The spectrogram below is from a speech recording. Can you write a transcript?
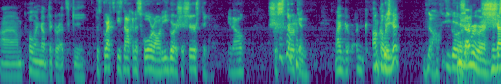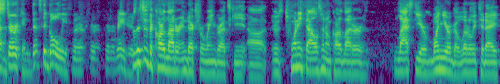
I'm pulling up the Gretzky. Because Gretzky's not going to score on Igor Shesterkin. You know, Shesterkin. My gr- uncle Which- Egan. no, Igor. He's everywhere. He got- That's the goalie for for, for the Rangers. So this is the card ladder index for Wayne Gretzky. Uh, it was twenty thousand on card ladder last year, one year ago, literally today.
